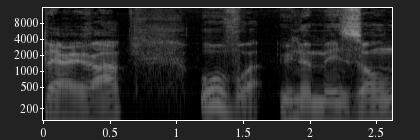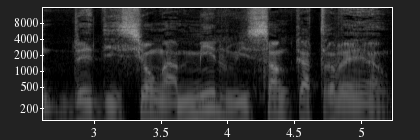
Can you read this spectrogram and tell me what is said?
Pereira ouvrent une maison d'édition en 1881.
